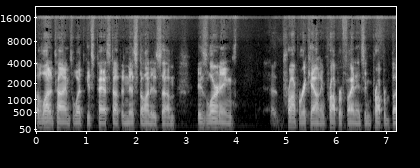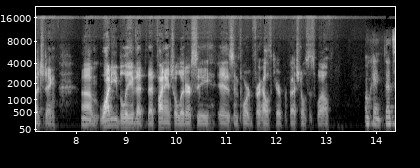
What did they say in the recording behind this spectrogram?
a lot of times what gets passed up and missed on is um, is learning uh, proper accounting, proper financing, proper budgeting. Mm. Um, why do you believe that that financial literacy is important for healthcare professionals as well? Okay, that's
